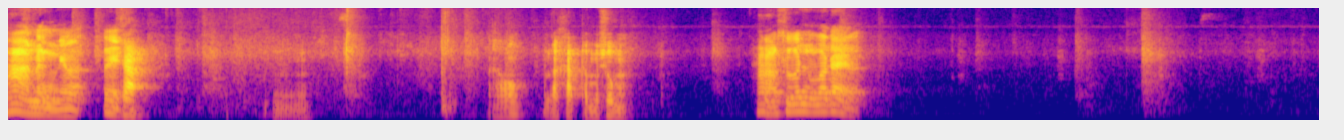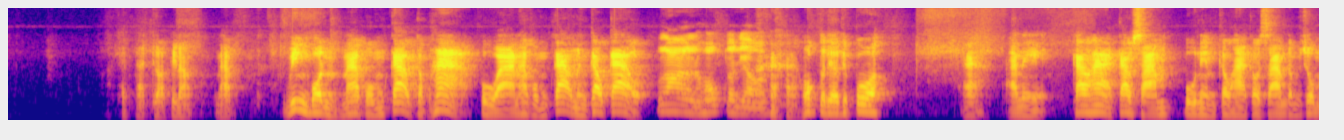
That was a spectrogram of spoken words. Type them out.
ห้าหนึ่งนี่แหละเลขครับอืม เอานะครับท่านผู้ชมห้าศูนย์มาได้แคปหน้าจอพี่น้องนะครับ วิ่งบนนะครับผมเก้ากับห้าปูวานะครับผมเก้าหนึ่งเก้าเก้าล่างหกตัวเดียวหกตัวเดียวที่ปูอะอันนี้เก้าห้าเก้าสามปูเน้นเก้าห้าเก้าสามท่านผู้ชม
